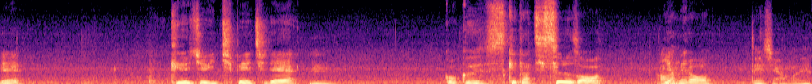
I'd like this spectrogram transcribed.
で91ページでうん「極助立ちするぞやめろ」天使派がね、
